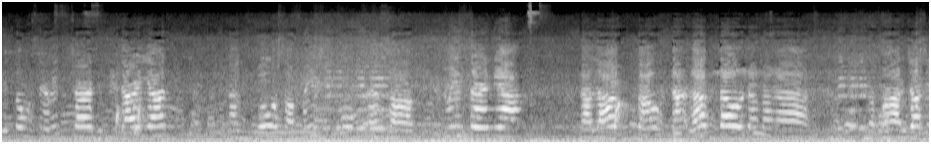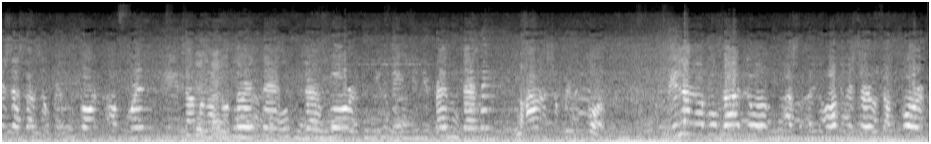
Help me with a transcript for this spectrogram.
itong si Richard Hidarian, nag-post sa Facebook at sa Twitter niya na lahat daw, na, lahat daw ng mga mga justices ng Supreme Court appointee ng mga Duterte, therefore hindi independent ang Supreme Court. Bilang abogado, as an officer of the court,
